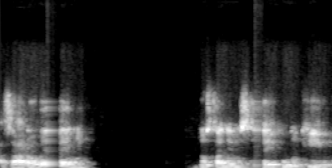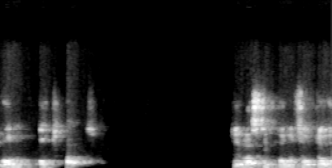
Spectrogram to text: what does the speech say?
a zároveň dostanem z tej bunky von odpad. To je vlastne pomocou toho,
